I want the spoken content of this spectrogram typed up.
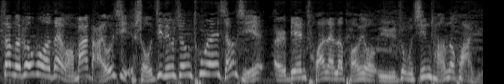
上个周末在网吧打游戏，手机铃声突然响起，耳边传来了朋友语重心长的话语：“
